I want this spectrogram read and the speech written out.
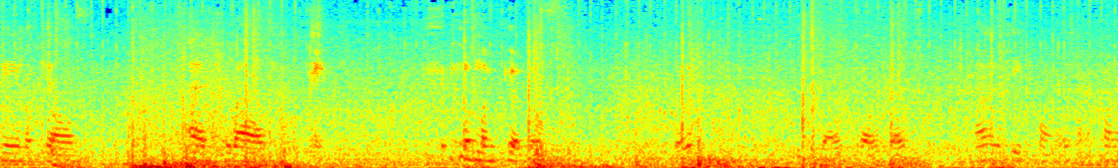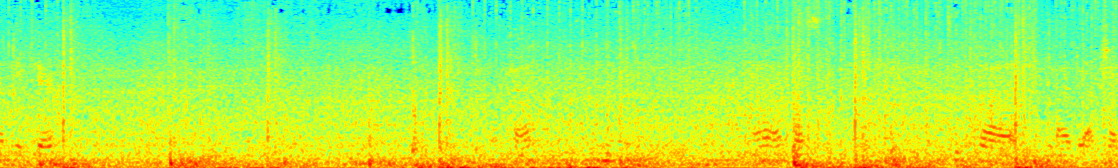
team with kills. I have 12. oh my goodness. Go, go, go. On the peak corners, on the corner peak here. Okay. Oh, that's too quiet in my direction.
